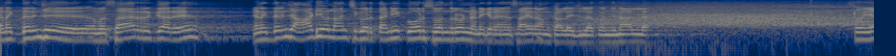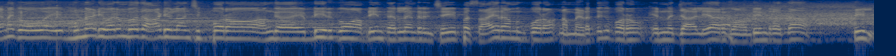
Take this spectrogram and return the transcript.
எனக்கு தெரிஞ்சு நம்ம சார் இருக்காரு. எனக்கு தெரிஞ்சு ஆடியோ லான்ச்சுக்கு ஒரு தனி கோர்ஸ் வந்துடும் நினைக்கிறேன் சாய்ராம் காலேஜில் கொஞ்ச நாளில். ஸோ எனக்கு ஒவ்வொரு முன்னாடி வரும்போது ஆடியோ லான்ச்சுக்கு போகிறோம் அங்கே எப்படி இருக்கும் அப்படின்னு தெரிலன்னு இருந்துச்சு. இப்போ சாய்ராமுக்கு போகிறோம் நம்ம இடத்துக்கு போகிறோம் என்ன ஜாலியாக இருக்கும் அப்படின்றது தான் ஃபீல்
